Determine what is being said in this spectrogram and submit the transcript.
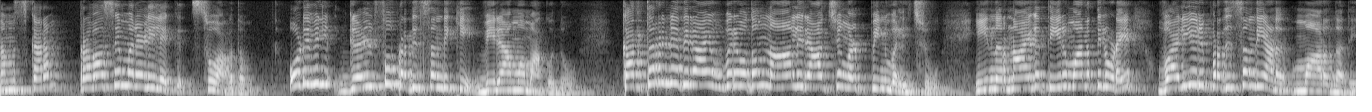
നമസ്കാരം. പ്രവാസി മലയാളിയിലേക്ക് സ്വാഗതം. ഒടുവിൽ ഗൾഫ് പ്രതിസന്ധിക്ക് വിരാമമാകുന്നു. ഖത്തറിനെതിരായ ഉപരോധം നാല് രാജ്യങ്ങൾ പിൻവലിച്ചു. ഈ നിർണായക തീരുമാനത്തിലൂടെ വലിയൊരു പ്രതിസന്ധിയാണ് മാറുന്നത്.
